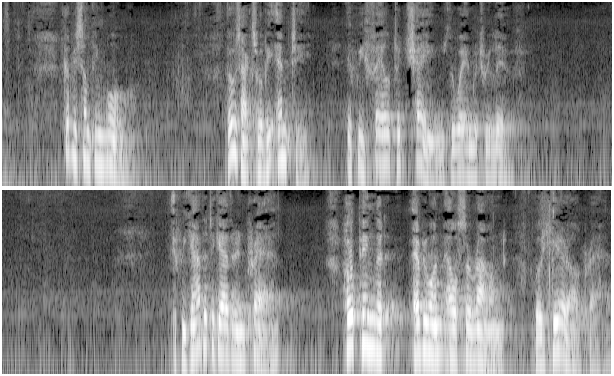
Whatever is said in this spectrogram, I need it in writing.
It's got to be something more. Those acts will be empty if we fail to change the way in which we live. If we gather together in prayer, hoping that everyone else around will hear our prayer,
